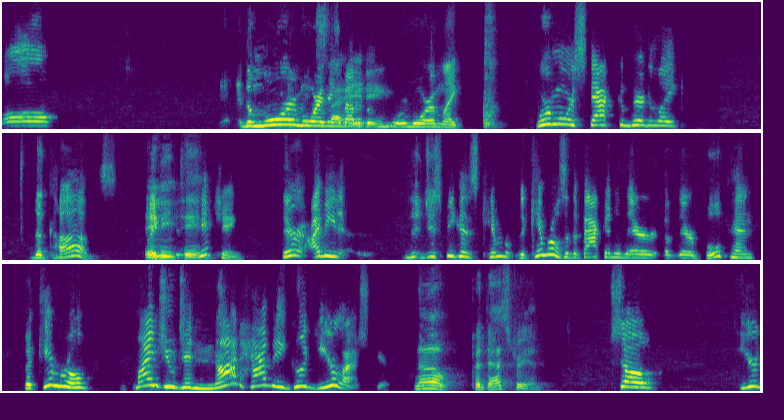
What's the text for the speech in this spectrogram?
all. The more and more I think about it, the more and more I'm like, we're more stacked compared to like the Cubs. like, Any team. pitching. They're, I mean, the, just because Kim, the Kimbrels at the back end of their of their bullpen, but Kimbrel, mind you, did not have a good year last year. No, pedestrian. So you're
